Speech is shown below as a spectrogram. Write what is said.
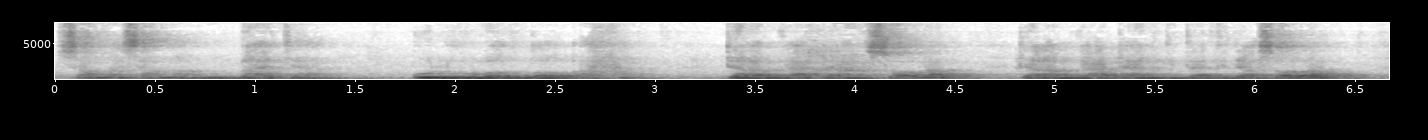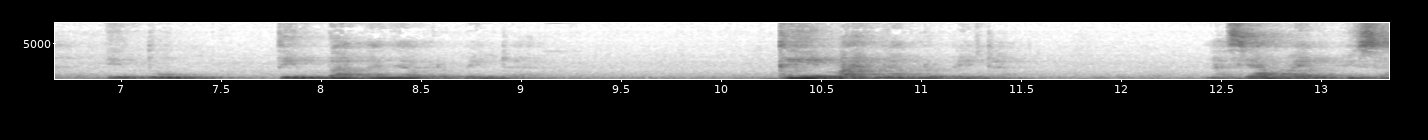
sama-sama membaca Huwallahu ahad dalam keadaan sholat, dalam keadaan kita tidak sholat itu timbangannya berbeda. Kimahnya berbeda. Nah siapa yang bisa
